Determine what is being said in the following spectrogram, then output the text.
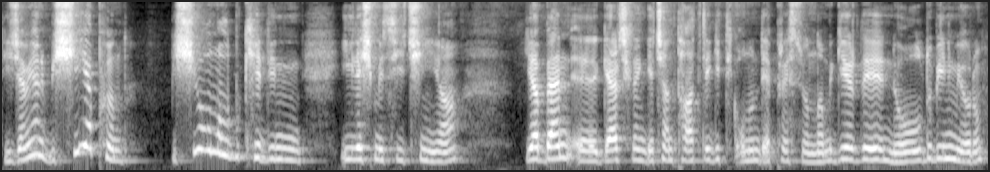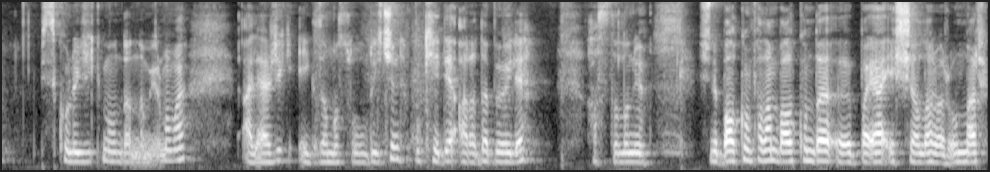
Diyeceğim yani bir şey yapın. Bir şey olmalı bu kedinin iyileşmesi için ya. Ya ben e, gerçekten geçen tatile gittik onun depresyonuna mı girdi ne oldu bilmiyorum. Psikolojik mi onu da anlamıyorum ama alerjik egzaması olduğu için bu kedi arada böyle hastalanıyor. Şimdi balkon falan balkonda e, bayağı eşyalar var. Onlar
